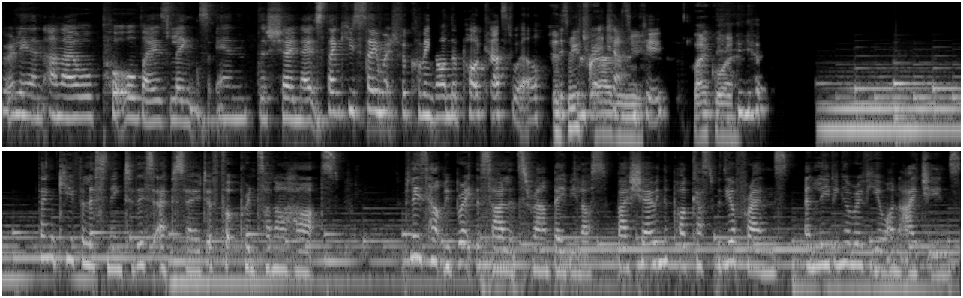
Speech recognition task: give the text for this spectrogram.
Brilliant. And I will put all those links in the show notes. Thank you so much for coming on the podcast, Will. And it's been great chatting me. to you. Likewise. Thank you for listening to this episode of Footprints on Our Hearts. Please help me break the silence around baby loss by sharing the podcast with your friends and leaving a review on iTunes.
